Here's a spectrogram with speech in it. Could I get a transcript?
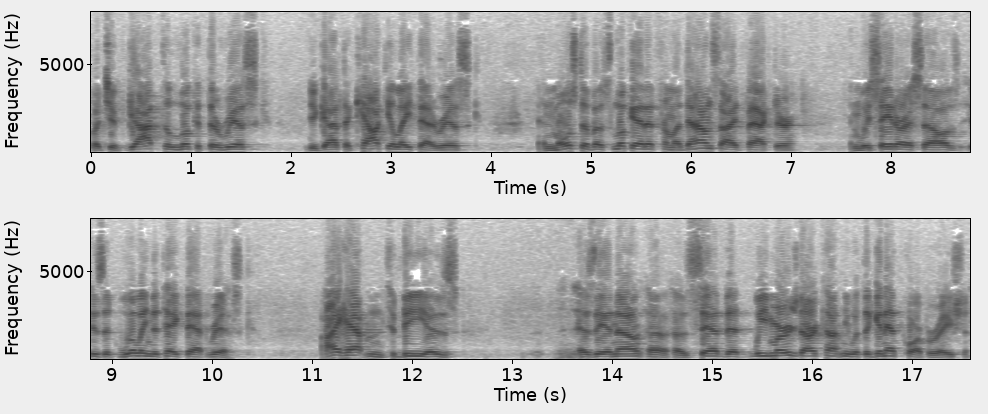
but you've got to look at the risk. You've got to calculate that risk. And most of us look at it from a downside factor, and we say to ourselves, is it willing to take that risk? I happen to be, as, as they announced, uh, uh, said, that we merged our company with the Gannett Corporation.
